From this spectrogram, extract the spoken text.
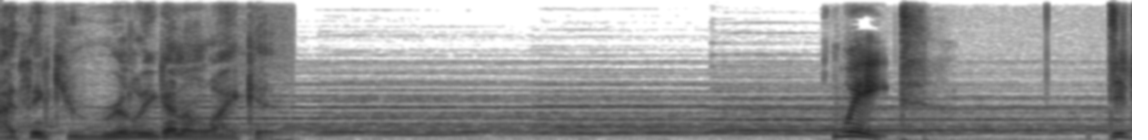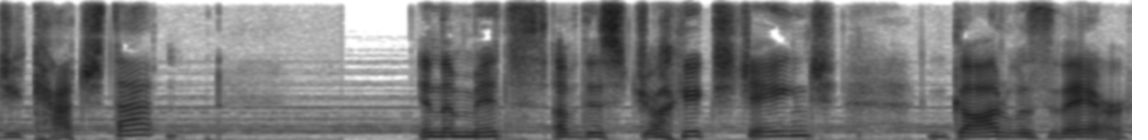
I think you're really going to like it. Wait, did you catch that? In the midst of this drug exchange, God was there.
